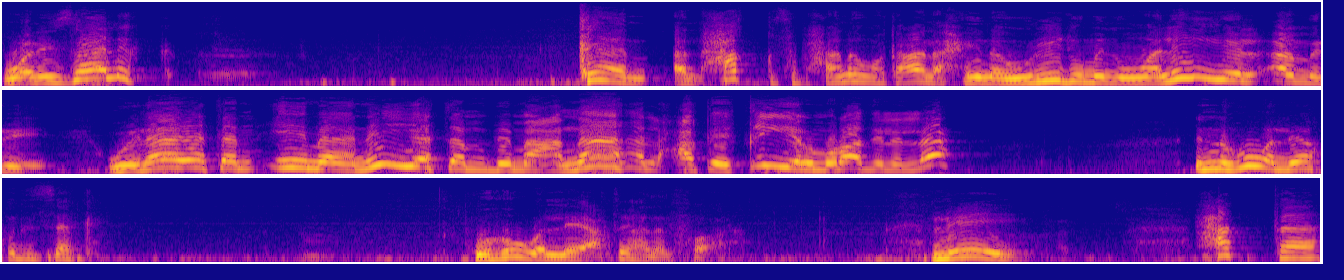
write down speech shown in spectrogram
ولذلك كان الحق سبحانه وتعالى حين يريد من ولي الأمر ولاية إيمانية بمعناها الحقيقي المراد لله ان هو اللي يأخذ الزكاة وهو اللي يعطيها للفقراء. ليه؟ حتى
